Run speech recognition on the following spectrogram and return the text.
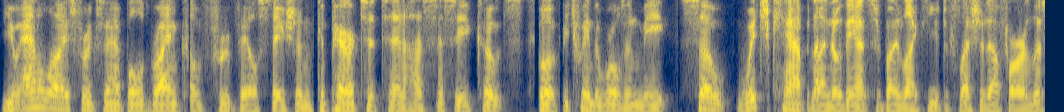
You analyze, for example, Ryan Coogler's Fruitvale Station compared to Ta-Nehisi Coates' book, Between the World and Me. So which camp, and I know the answer, but I'd like you to flesh it out for our listeners.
